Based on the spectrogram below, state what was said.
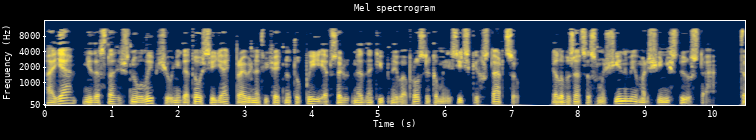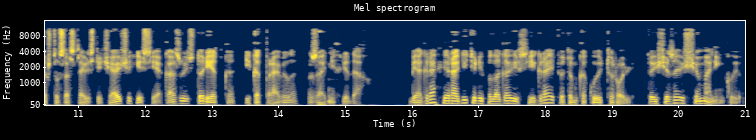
А я, недостаточно улыбчив, не готов сидеть, правильно отвечать на тупые и абсолютно однотипные вопросы коммунистических старцев и лобызаться с мужчинами в морщинистые уста. Так что в составе встречающих, если я оказываюсь, то редко и, как правило, в задних рядах. Биография родителей, полагаю, если играет в этом какую-то роль, то исчезающую маленькую.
